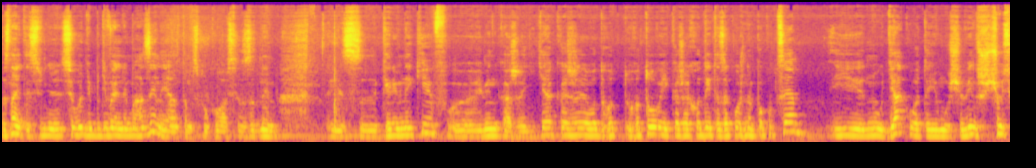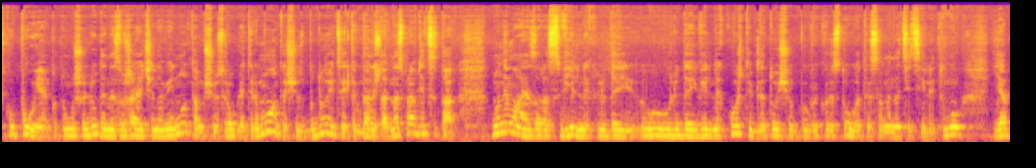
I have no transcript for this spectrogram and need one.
ви знаєте, сьогодні, сьогодні будівельний магазин, я там спілкувався з одним із керівників. е, Він каже: я каже, от готовий каже, ходити за кожним покупцем. І ну дякувати йому, що він щось купує, тому що люди, незважаючи на війну, там щось роблять ремонти, щось будується і так далі. Так насправді це так. Ну немає зараз вільних людей у людей вільних коштів для того, щоб використовувати саме на ці цілі. Тому я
